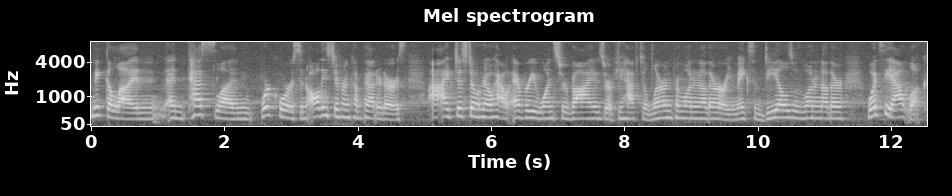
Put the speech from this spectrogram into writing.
Nikola and, and Tesla and Workhorse and all these different competitors. I just don't know how everyone survives, or if you have to learn from one another, or you make some deals with one another. What's the outlook?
